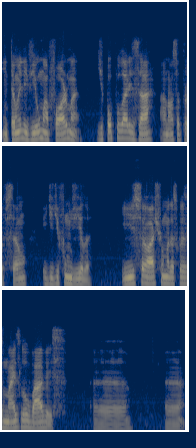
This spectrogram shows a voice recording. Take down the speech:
então ele viu uma forma de popularizar a nossa profissão e de difundi-la. E isso eu acho uma das coisas mais louváveis uh, uh,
